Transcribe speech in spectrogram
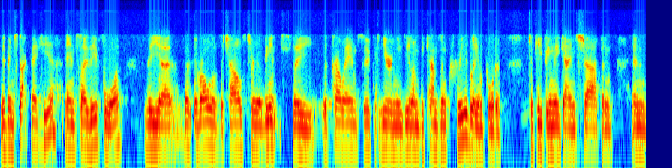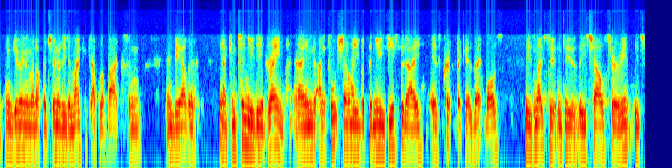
They've been stuck back here, and so therefore, the uh, the, the, role of the Charles Tour events, the the pro am circuit here in New Zealand becomes incredibly important to keeping their games sharp and, and, and giving them an opportunity to make a couple of bucks and and be able to you know, continue their dream. And unfortunately, with the news yesterday, as cryptic as that was, there's no certainty that these Charles events, there's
